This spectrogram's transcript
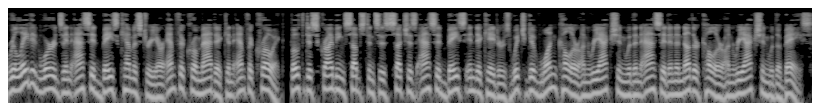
Related words in acid-base chemistry are amphichromatic and amphichroic, both describing substances such as acid-base indicators which give one color on reaction with an acid and another color on reaction with a base.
